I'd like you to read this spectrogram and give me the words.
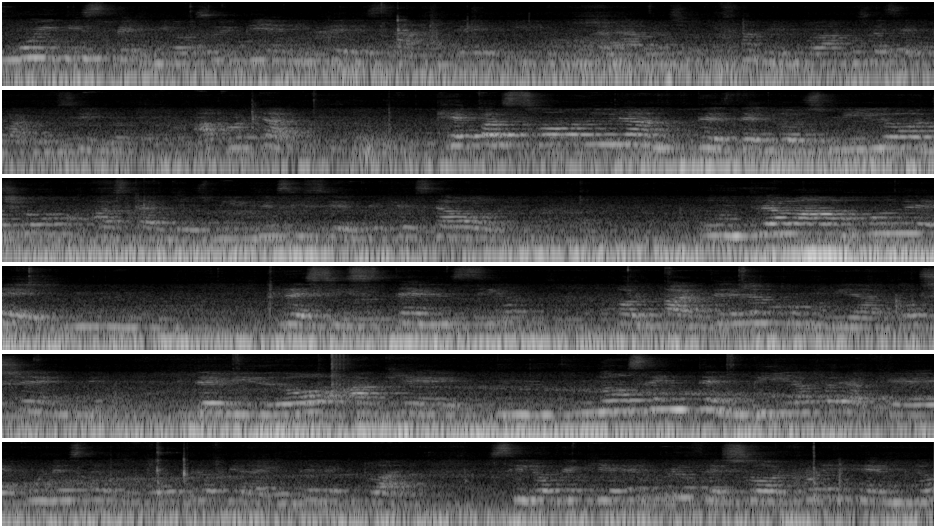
muy dispendioso y bien interesante y podamos acercarnos y aportar. ¿Qué pasó durante, desde el 2008 hasta el 2017, que es ahora? Un trabajo de mm, resistencia por parte de la comunidad docente debido a que mm, no se entendía para qué un estatuto de propiedad intelectual. Si lo que quiere el profesor, por ejemplo,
